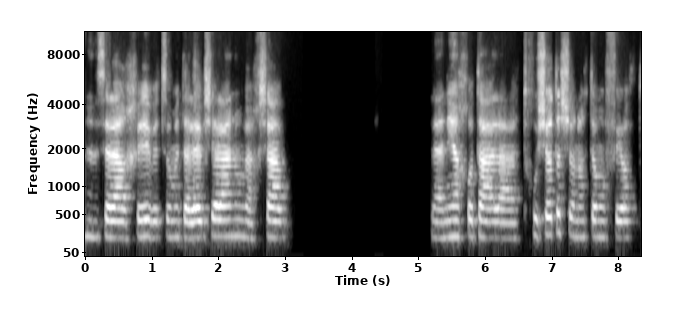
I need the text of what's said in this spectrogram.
ננסה להרחיב את תשומת הלב שלנו ועכשיו להניח אותה על התחושות השונות המופיעות.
